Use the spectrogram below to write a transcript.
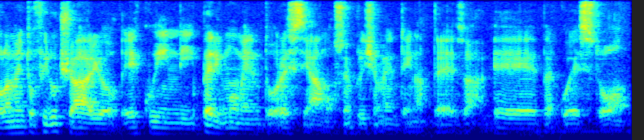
isolamento fiduciario e quindi per il momento restiamo semplicemente in attesa, e per questo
